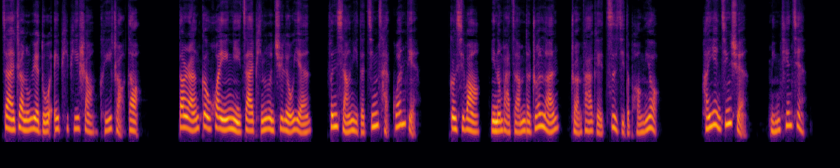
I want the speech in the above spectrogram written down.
在战龙阅读 APP 上可以找到。当然，更欢迎你在评论区留言，分享你的精彩观点。更希望你能把咱们的专栏转发给自己的朋友。韩燕精选，明天见。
